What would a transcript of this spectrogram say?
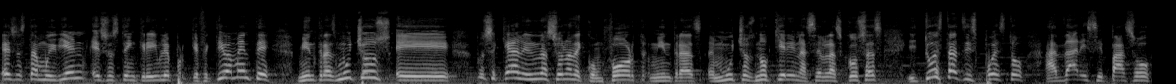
Eso está muy bien, eso está increíble porque efectivamente, mientras muchos eh, pues se quedan en una zona de confort, mientras muchos no quieren hacer las cosas y tú estás dispuesto a dar ese paso,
